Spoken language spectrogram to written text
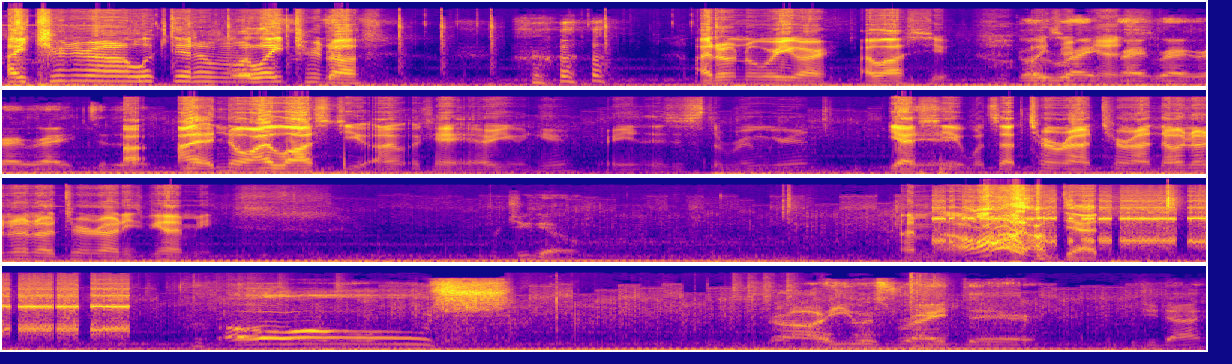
I turned around and looked at him. My light turned off. I don't know where you are. I lost you. Go Oh, he's right, right, right, right, right to the. Uh, I no, I lost you. I, okay, are you in here? Are you in, is this the room you're in? Yeah, I see it. What's up? Turn around, turn around. No, no, no, no, turn around. He's behind me. Where'd you go? I'm. Oh, I'm dead. Oh sh! Oh, he was right there. Did you die?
